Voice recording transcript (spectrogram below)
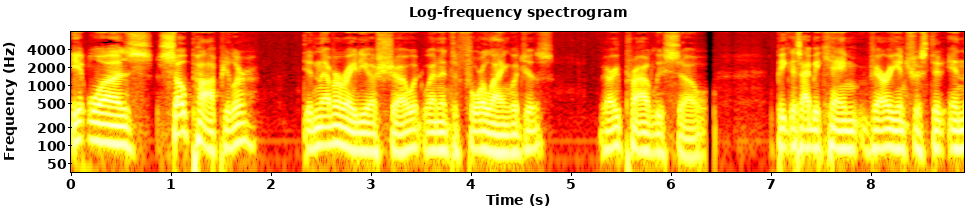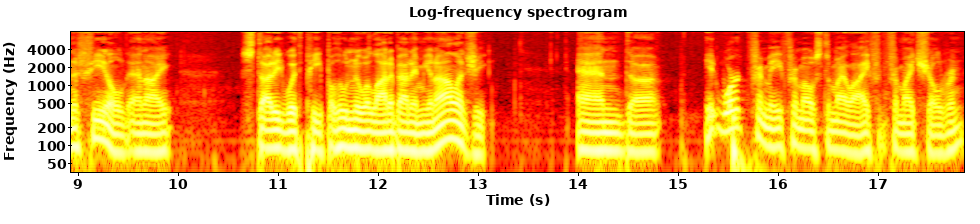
it was so popular, didn't have a radio show. It went into four languages, very proudly so, because I became very interested in the field and I studied with people who knew a lot about immunology. And uh, it worked for me for most of my life and for my children.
